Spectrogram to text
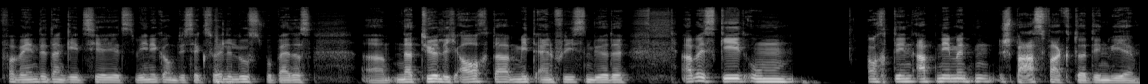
verwende, dann geht es hier jetzt weniger um die sexuelle Lust, wobei das äh, natürlich auch da mit einfließen würde. Aber es geht um auch den abnehmenden Spaßfaktor, den wir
